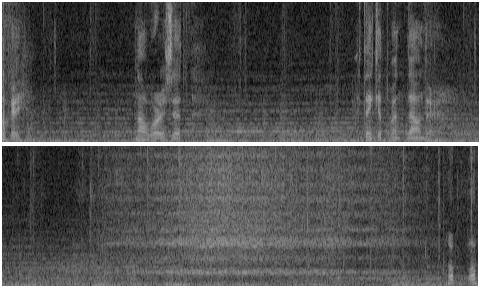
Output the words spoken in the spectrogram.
Okay. Now where is it? I think it went down there. Hop, hop.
